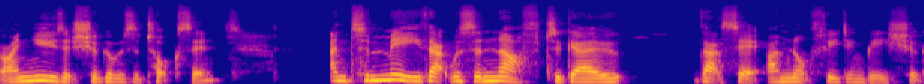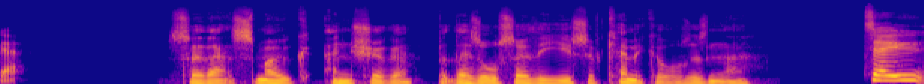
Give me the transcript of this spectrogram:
I knew that sugar was a toxin. And to me, that was enough to go, that's it, I'm not feeding bees sugar. So that's smoke and sugar, but there's also the use of chemicals, isn't there? So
